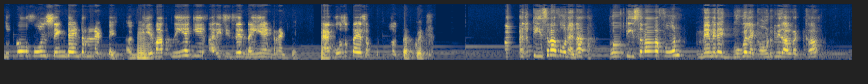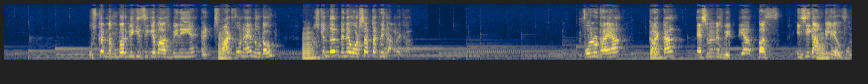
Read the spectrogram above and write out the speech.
दोनों फ़ोन सिंक्ड है इंटरनेट पे। अब हम्म। ये बात नहीं है कि सारी चीज़ें नहीं है इंटरनेट पे। हैक हो सकता है सब कुछ हो सकता है। सब कुछ। और जो तीसरा फ़ोन है ना वो तीसरा फ़ोन में मैंने गूगल अकाउंट भी नहीं डाल रखा। उसका नंबर भी किसी के पास भी नहीं है। स्मार्टफ़ोन है नो डाउट हम्म, उसके अंदर मैंने व्हाट्सएप तक नहीं डाल रखा। फ़ोन उठाया काटा एसएमएस भेज दिया बस। इसी काम के लिए वो फ़ोन।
